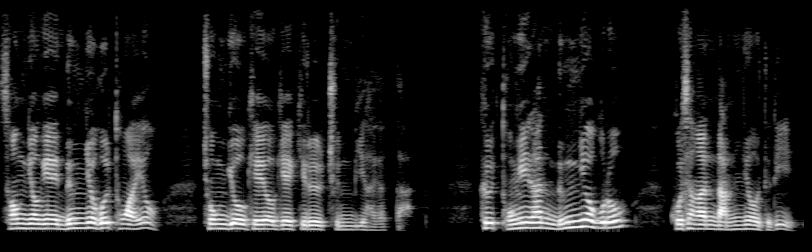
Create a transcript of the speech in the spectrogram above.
성령의 능력을 통하여 종교 개혁의 길을 준비하였다. 그 동일한 능력으로 고상한 남녀들이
